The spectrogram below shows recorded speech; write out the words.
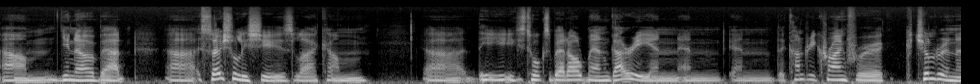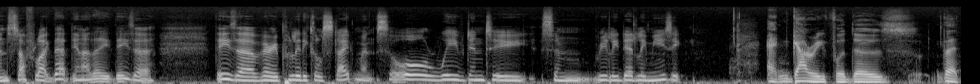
Um, you know, about uh, social issues like. Um, uh, he, he talks about old man Gurry and, and, and the country crying for children and stuff like that. You know, they, these are these are very political statements, all weaved into some really deadly music. And Gary, for those that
